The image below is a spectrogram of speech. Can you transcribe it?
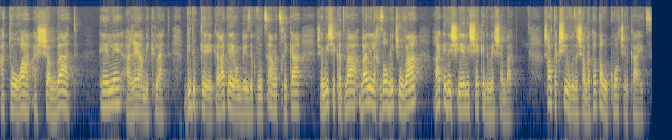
התורה, השבת, אלה ערי המקלט. בדיוק אה, קראתי היום באיזה קבוצה מצחיקה, שמישהי כתבה, בא לי לחזור בתשובה רק כדי שיהיה לי שקט בשבת. עכשיו תקשיבו, זה שבתות ארוכות של קיץ.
